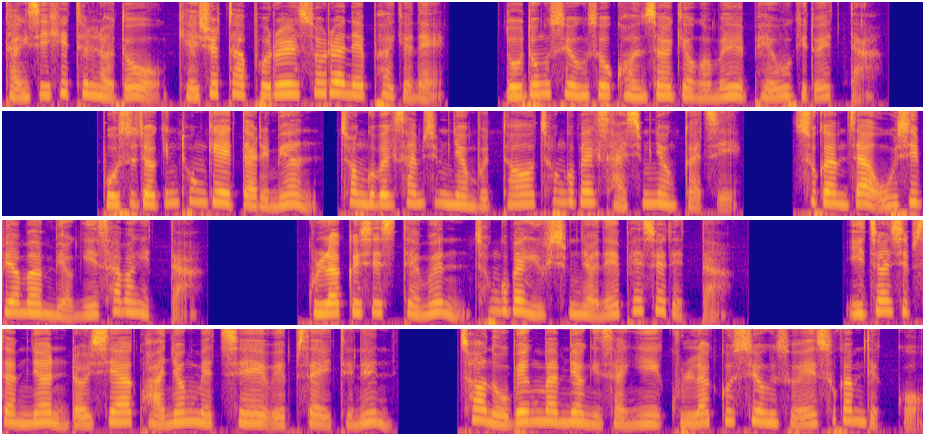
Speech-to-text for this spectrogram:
당시 히틀러도 게슈타포를 소련에 파견해 노동 수용소 건설 경험을 배우기도 했다. 보수적인 통계에 따르면 1930년부터 1940년까지 수감자 50여만 명이 사망했다. 굴라크 시스템은 1960년에 폐쇄됐다. 2013년 러시아 관영 매체의 웹사이트는 1,500만 명 이상이 굴라크 수용소에 수감됐고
